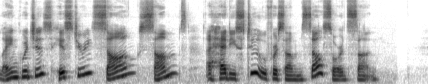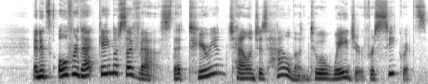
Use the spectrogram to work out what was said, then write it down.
languages, history, songs, sums, a heady stew for some sellsword's son. And it's over that game of Cyvasse that Tyrion challenges Haldon to a wager for secrets.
